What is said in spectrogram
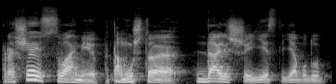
прощаюсь с вами, потому что дальше, если я буду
